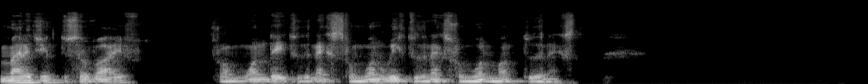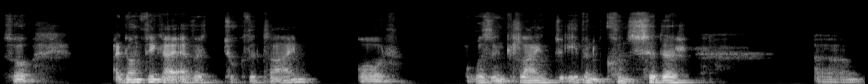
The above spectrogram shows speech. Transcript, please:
managing to survive from one day to the next, from one week to the next, from one month to the next. So I don't think I ever took the time or was inclined to even consider um,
